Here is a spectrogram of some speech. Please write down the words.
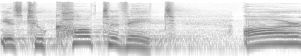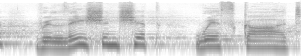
is to cultivate our relationship with God.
